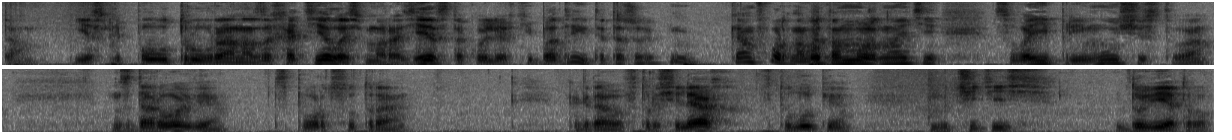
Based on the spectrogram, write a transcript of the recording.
там, если по утру рано захотелось, морозец такой легкий бодрит, это же комфортно. В этом можно найти свои преимущества, здоровье, спорт с утра. Когда вы в труселях, в тулупе мчитесь до ветру.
